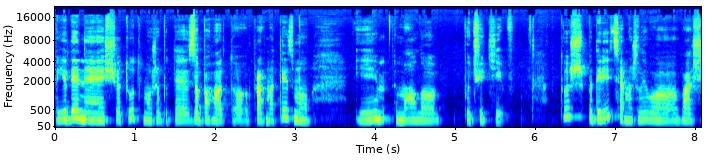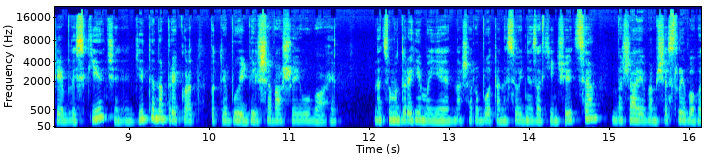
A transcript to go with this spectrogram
Єдине, що тут може бути забагато прагматизму і мало почуттів. Тож подивіться, можливо, ваші близькі чи діти, наприклад, потребують більше вашої уваги. На цьому, дорогі мої, наша робота на сьогодні закінчується. Бажаю вам щасливого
